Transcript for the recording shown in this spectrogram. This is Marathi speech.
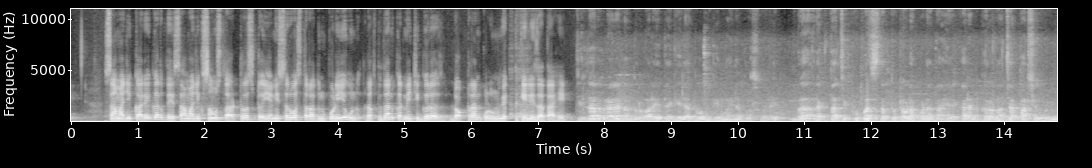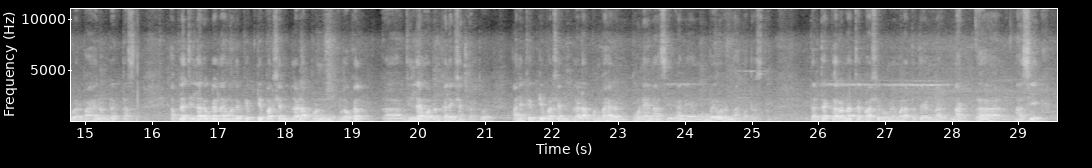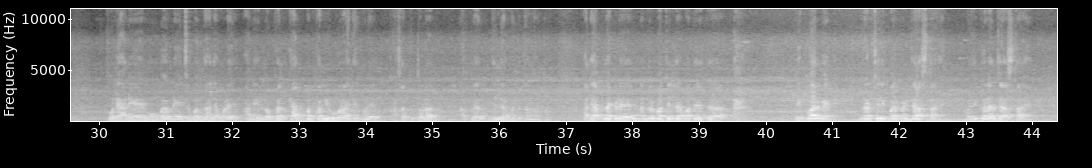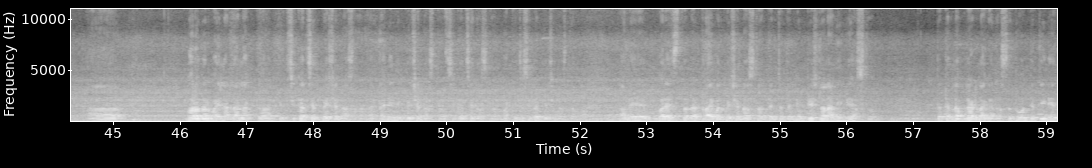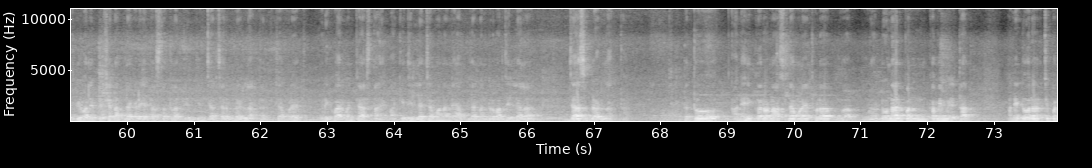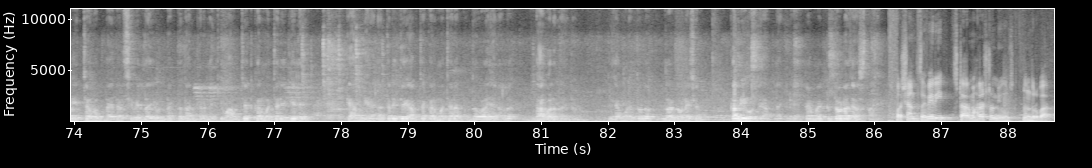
सामाजिक कार्यकर्ते सामाजिक संस्था ट्रस्ट यांनी सर्व स्तरातून पुढे येऊन रक्तदान करण्याची गरज डॉक्टरांकडून व्यक्त केली जात आहे. जिल्हा रुग्णालय नंदुरबार येथे गेल्या दोन तीन महिन्यापासून एक रक्ताची खूपच तुटवडा पडत आहे कारण करोनाच्या पार्श्वभूमीवर बाहेरून रक्त असतं. आपल्या जिल्हा रुग्णालयामध्ये फिफ्टी पर्सेंट ब्लड आपण लोकल जिल्ह्यामधून कलेक्शन करतो आणि फिफ्टी पर्सेंट ब्लड आपण बाहेरून पुणे नाशिक आणि मुंबईवरून मागवत असतो. तर त्या करोनाच्या पार्श्वभूमीवर आता ते ना नाग नाशिक पुणे आणि मुंबईहून यायचं बंद झाल्यामुळे आणि लोकल कॅम्प पण कमी होऊ राहिल्यामुळे असा तुटवडा आपल्या जिल्ह्यामध्ये जाणवतो आणि आपल्याकडे नंदुरबार जिल्ह्यामध्ये रिक्वायरमेंट ब्लडची रिक्वायरमेंट जास्त आहे. म्हणजे गरज जास्त आहे. अं, गरोदर महिलांना लागतं की सिकल सेल पेशंट असतात ॲनिमिक पेशंट असतात सिकल सेल असतात बाकीचे सगळे पेशंट असतात. आणि बरेच तर ट्रायबल पेशंट असतात त्यांचं तर न्यूट्रिशनल ॲनिमी असतो. तर त्यांना ब्लड लागत असतं. दोन ते तीन एच बीवाले पेशंट आपल्याकडे येत असतात तर तीन तीन चार चार ब्लड लागतात. त्यामुळे रिक्वायरमेंट जास्त आहे. बाकी जिल्ह्याच्या मनाने आपल्या नंदुरबार जिल्ह्याला जास्त ब्लड लागतं. तर तो आणि हे करोना असल्यामुळे थोडं डोनर पण कमी मिळतात आणि डोनरची पण इच्छा होत नाही. तर सिव्हिलला येऊन रक्तदान करणे किंवा आमचे कर्मचारी गेले कॅम्प घ्यायला तरी ते आमच्या कर्मचाऱ्याजवळ यायला घाबरत आहेत. त्याच्यामुळे थोडं ब्लड डोनेशन कमी होते आपल्याकडे त्यामुळे तो तेवढा जास्त आहे. Prashant Zaveri star Maharashtra news Nandurbar.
